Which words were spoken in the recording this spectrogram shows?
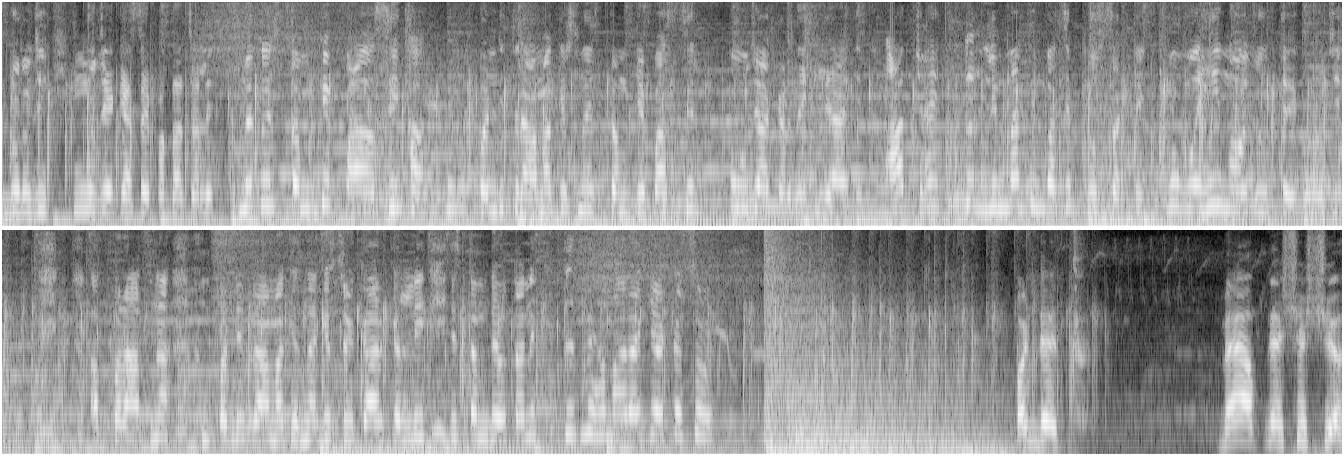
गुरुजी, मुझे कैसे पता चले? मैं तो स्तंभ के पास ही था। पंडित रामाकृष्ण स्तंभ के पास सिर्फ़ पूजा करने के लिए आए थे। आप चाहे तो लिम्बा सिम्बा से पूछ सकते वो वही मौजूद थे गुरु जी अब प्रार्थना पंडित रामाकृष्ण की स्वीकार कर ली। स्तंभ देवता ने, इसमें हमारा क्या कसूर? पंडित, मैं अपने शिष्य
